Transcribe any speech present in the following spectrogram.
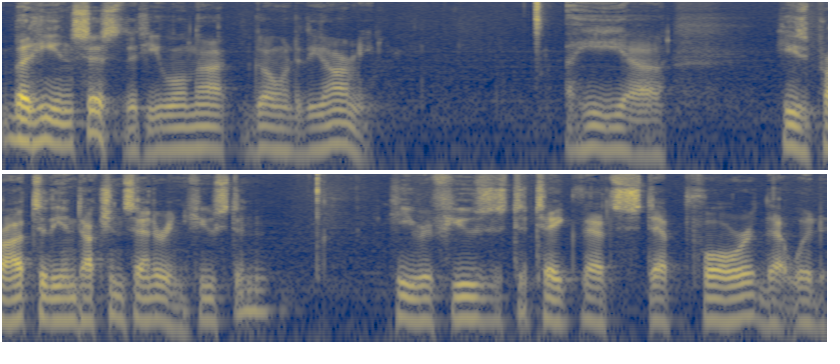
but he insists that he will not go into the army. He, uh, he's brought to the induction center in Houston. He refuses to take that step forward that would,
